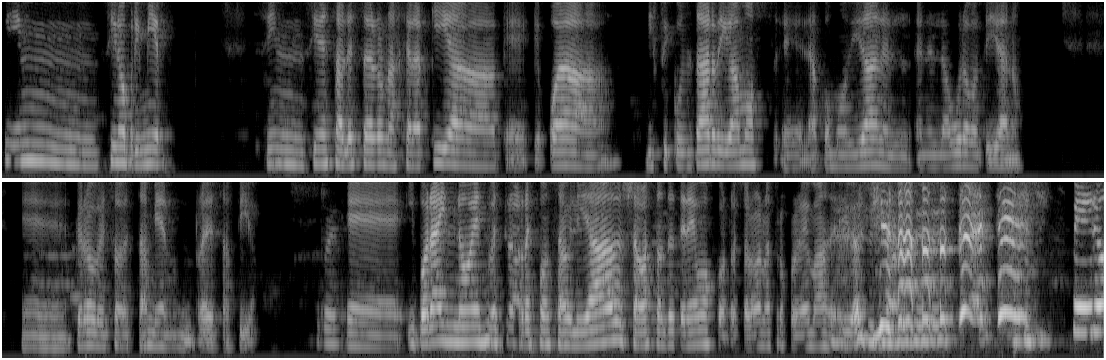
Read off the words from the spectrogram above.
sin, oprimir, sin, establecer una jerarquía que, que pueda dificultar, digamos, eh, la comodidad en el, laburo cotidiano. Eh, creo que eso es también un re desafío. Eh, y por ahí no es nuestra responsabilidad, ya bastante tenemos con resolver nuestros problemas de diversidad. Pero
